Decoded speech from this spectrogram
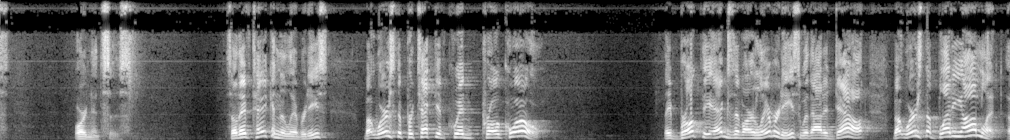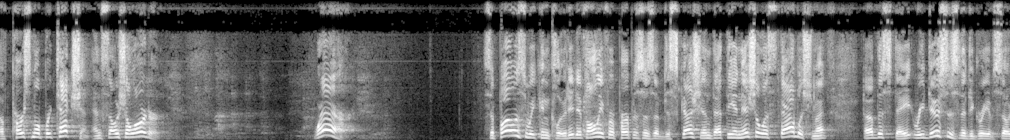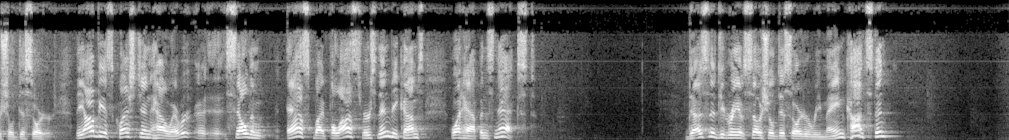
ordinances. So they've taken the liberties, but where's the protective quid pro quo? They broke the eggs of our liberties without a doubt, but where's the bloody omelet of personal protection and social order? Where? Suppose we concluded, if only for purposes of discussion, that the initial establishment of the state reduces the degree of social disorder. The obvious question, however, uh, seldom asked by philosophers, then becomes what happens next? Does the degree of social disorder remain constant?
